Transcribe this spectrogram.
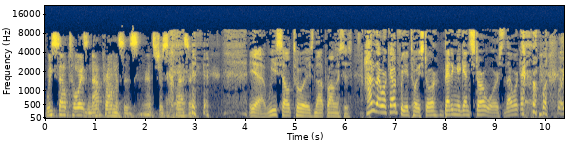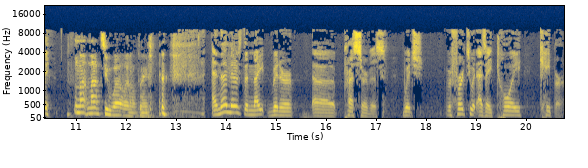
we sell toys, not promises. That's just classic. Yeah, we sell toys, not promises. How did that work out for you, toy store? Betting against Star Wars. Did that work out well for you? not not too well, I don't think. And then there's the Knight Ridder uh, press service, which referred to it as a toy caper.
